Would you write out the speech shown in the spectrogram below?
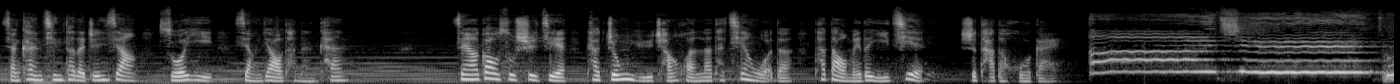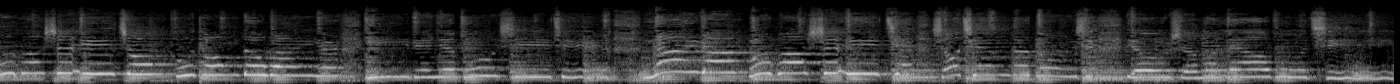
想看清他的真相，所以想要他难堪，想要告诉世界，他终于偿还了他欠我的，他倒霉的一切是他的活该。爱情不过是一种普通的玩意儿，一点也不稀奇。男人不过是一件消遣的东西，有什么了不起？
